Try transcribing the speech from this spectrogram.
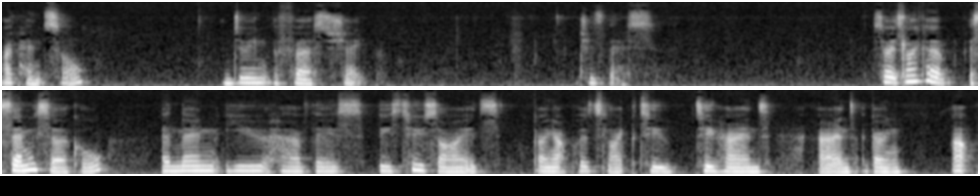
my pencil and doing the first shape, which is this. So it's like a, a semicircle and then you have this these two sides going upwards like two two hands and going up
